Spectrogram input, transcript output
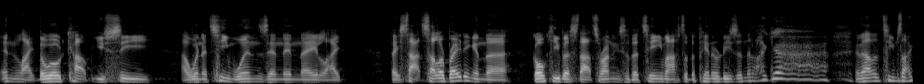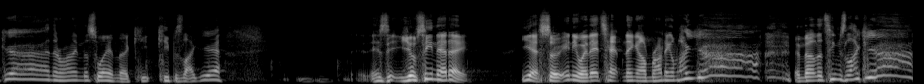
in like the World Cup, you see uh, when a team wins, and then they like they start celebrating, and the goalkeeper starts running to the team after the penalties, and they're like, "Yeah!" And the other team's like, "Yeah!" And they're running this way, and the keeper's like, "Yeah." It, you've seen that, eh? Yeah. So anyway, that's happening. I'm running. I'm like, "Yeah!" And the other team's like, yeah.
